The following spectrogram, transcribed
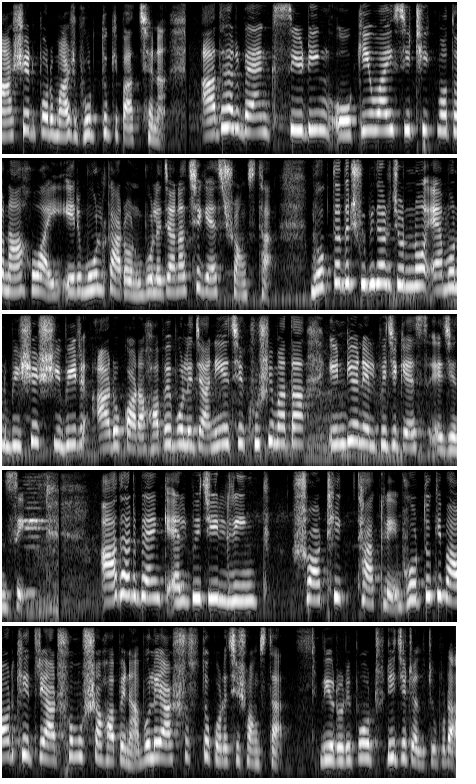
মাসের পর মাস ভর্তুকি পাচ্ছে না। আধার ব্যাংক সিডিং ও কেওয়াইসি ঠিকমতো না হওয়াই এর মূল কারণ বলে জানাচ্ছে গ্যাস সংস্থা। ভোক্তাদের সুবিধার জন্য এমন বিশেষ শিবির আরও করা হবে বলে জানিয়েছে Khushimata Indian LPG gas agency. Aadhaar bank, LPG link সঠিক থাকলে ভর্তুকি পাওয়ার ক্ষেত্রে আর সমস্যা হবে না বলে আশ্বস্ত করেছে সংস্থা। Bureau report, digital Tripura.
